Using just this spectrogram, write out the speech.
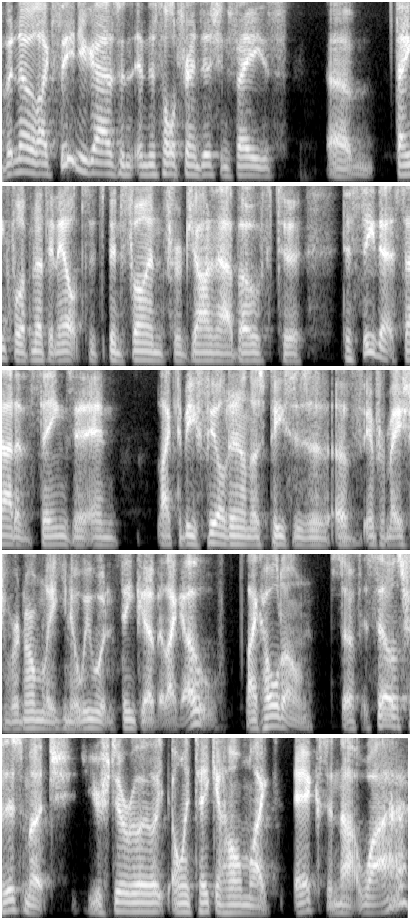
but no, like seeing you guys in, in this whole transition phase. Um, thankful, if nothing else, it's been fun for John and I both to to see that side of things and, and like to be filled in on those pieces of, of information where normally you know we wouldn't think of it. Like, oh, like hold on. So if it sells for this much, you're still really only taking home like X and not Y.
